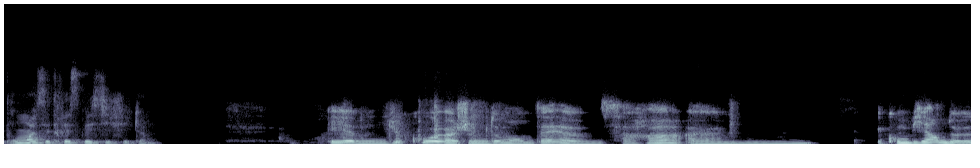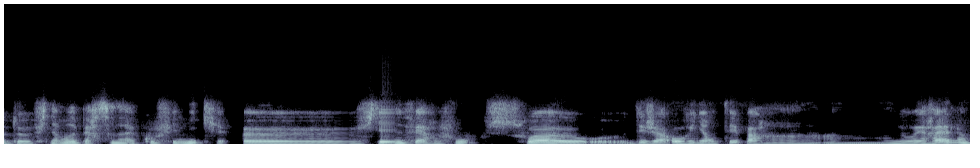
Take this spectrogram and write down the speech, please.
pour moi, c'est très spécifique. Hein. Et du coup, je me demandais, Sarah, combien de, finalement de personnes acophéniques euh, viennent vers vous, soit euh, déjà orientées par un, ORL,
